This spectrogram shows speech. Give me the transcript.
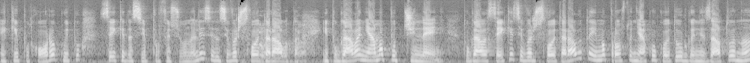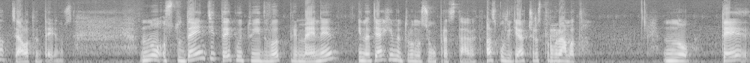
екип от хора, които всеки да си е професионалист и да си върши своята работа. И тогава няма подчинени. Тогава всеки си върши своята работа, има просто някой, който е организатор на цялата дейност. Но студентите, които идват при мене, и на тях им е трудно си го представят. Аз го видях чрез програмата. Но те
